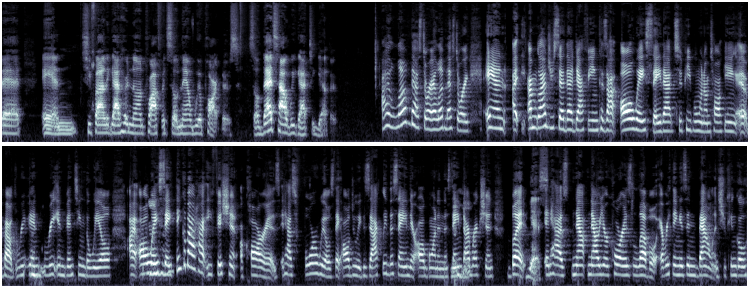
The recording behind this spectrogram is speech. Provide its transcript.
that. And she finally got her nonprofit, so now we're partners. So that's how we got together. I love that story. I love that story. And I, am glad you said that, Daphine, because I always say that to people when I'm talking about mm-hmm. reinventing the wheel. I always mm-hmm. say, think about how efficient a car is. It has four wheels. They all do exactly the same. They're all going in the same mm-hmm. direction, but yes. it has now now your core is level. Everything is in balance. You can go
